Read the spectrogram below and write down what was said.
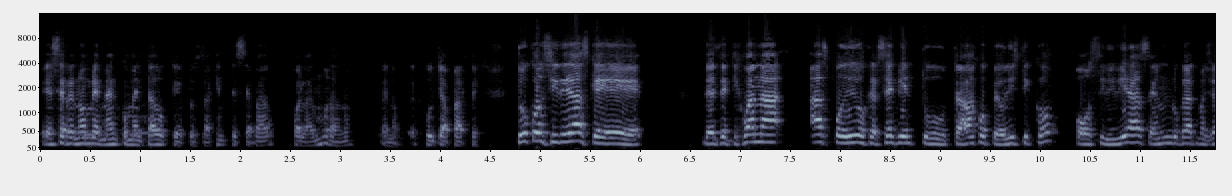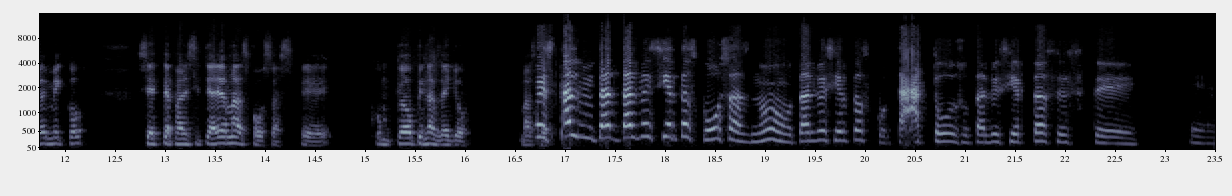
ese renombre me han comentado que pues la gente se va por las muras, ¿no? Bueno, punto aparte. ¿Tú consideras que desde Tijuana has podido ejercer bien tu trabajo periodístico o si vivieras en un lugar como Ciudad de México, se te facilitarían más cosas? Eh, ¿cómo- ¿Qué opinas de ello? Pues tal, tal, tal vez ciertas cosas, ¿no? Tal vez ciertos contactos o tal vez ciertas, este, eh,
